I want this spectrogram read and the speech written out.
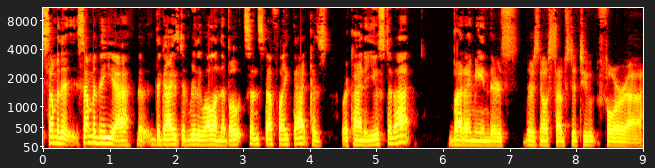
some of the some of the, uh, the the guys did really well on the boats and stuff like that because we're kind of used to that. But I mean, there's there's no substitute for uh,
